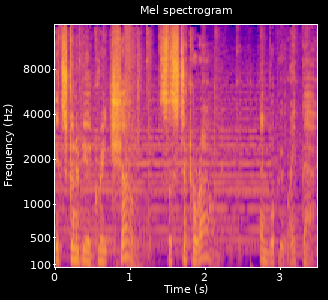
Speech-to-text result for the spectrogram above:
It's going to be a great show, so stick around, and we'll be right back.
